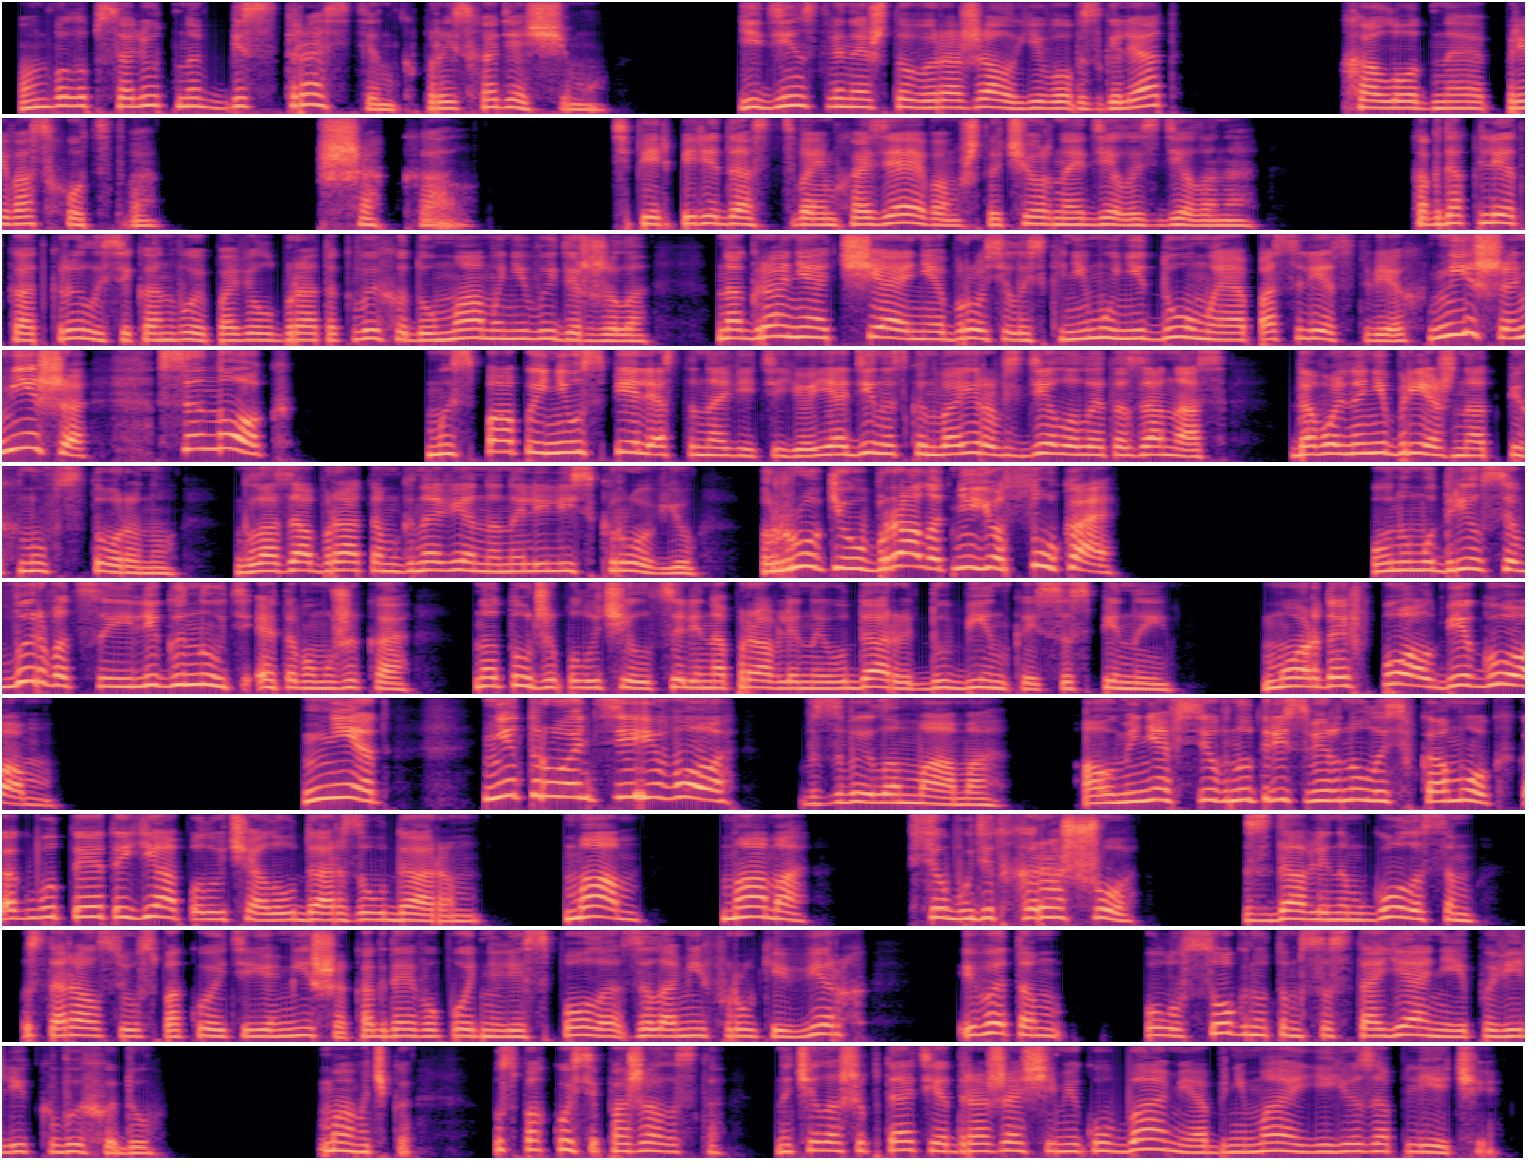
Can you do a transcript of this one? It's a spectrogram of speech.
Он был абсолютно бесстрастен к происходящему. Единственное, что выражал его взгляд — холодное превосходство. Шакал теперь передаст своим хозяевам, что черное дело сделано. Когда клетка открылась и конвой повел брата к выходу, мама не выдержала. На грани отчаяния бросилась к нему, не думая о последствиях. «Миша! Миша! Сынок!» Мы с папой не успели остановить ее, и один из конвоиров сделал это за нас, довольно небрежно отпихнув в сторону. Глаза брата мгновенно налились кровью. «Руки убрал от нее, сука!» Он умудрился вырваться и легнуть этого мужика – но тут же получил целенаправленные удары дубинкой со спины. «Мордой в пол, бегом!» «Нет, не троньте его!» – взвыла мама. А у меня все внутри свернулось в комок, как будто это я получала удар за ударом. «Мам! Мама! Все будет хорошо!» Сдавленным голосом постарался успокоить ее Миша, когда его подняли с пола, заломив руки вверх, и в этом полусогнутом состоянии повели к выходу. «Мамочка, успокойся, пожалуйста», начала шептать я дрожащими губами, обнимая ее за плечи.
